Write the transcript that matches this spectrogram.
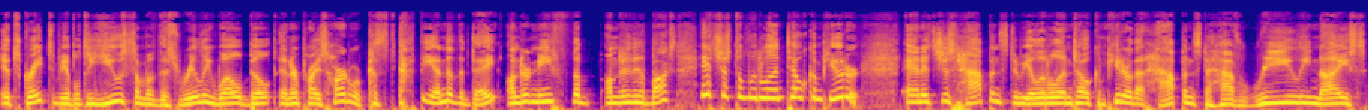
It's great to be able to use some of this really well built enterprise hardware because at the end of the day, underneath the underneath the box, it's just a little Intel computer, and it just happens to be a little Intel computer that happens to have really nice,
